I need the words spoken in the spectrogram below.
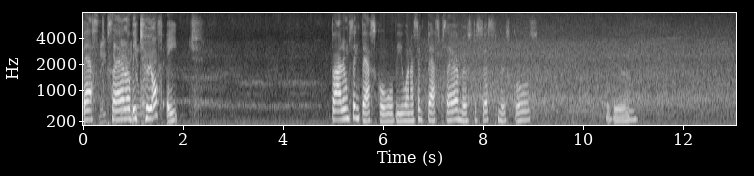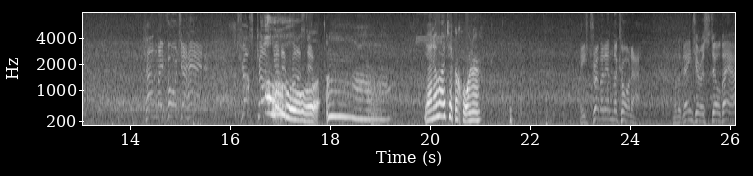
best player? There'll be two of each. But I don't think best goal will be one. I think best player, most assists, most goals. Will be one. Can they forge ahead? Just can't Oh! ah. Yeah, I know how to take a corner. get it past him. He's driven in the corner. Well, the danger is still there.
